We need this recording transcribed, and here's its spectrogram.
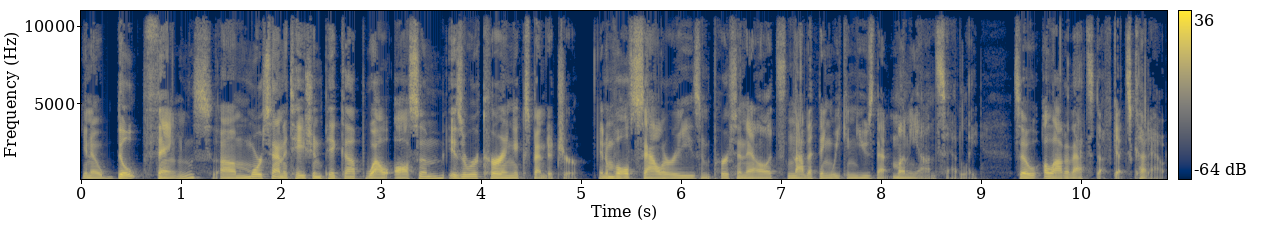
you know, built things. Um, more sanitation pickup, while awesome, is a recurring expenditure. It involves salaries and personnel. It's not a thing we can use that money on, sadly. So a lot of that stuff gets cut out.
